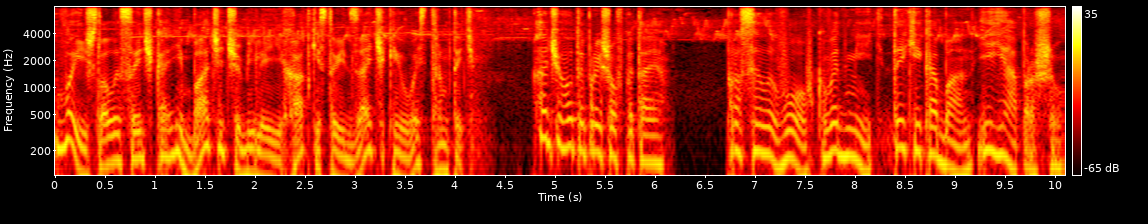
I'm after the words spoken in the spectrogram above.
Вийшла лисичка і бачить, що біля її хатки стоїть зайчик і увесь тремтить. А чого ти прийшов? питає. Просили вовк, ведмідь, дикий кабан, і я прошу,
